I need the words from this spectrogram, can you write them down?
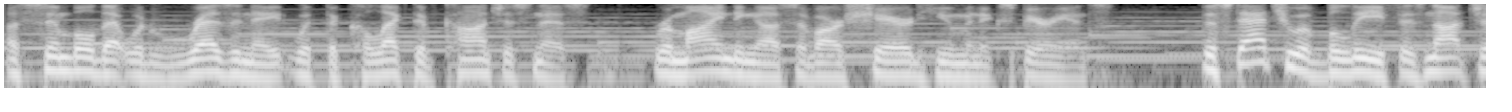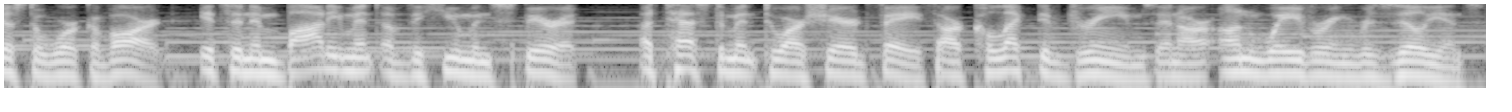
a symbol that would resonate with the collective consciousness, reminding us of our shared human experience. The Statue of Belief is not just a work of art, it's an embodiment of the human spirit, a testament to our shared faith, our collective dreams, and our unwavering resilience.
